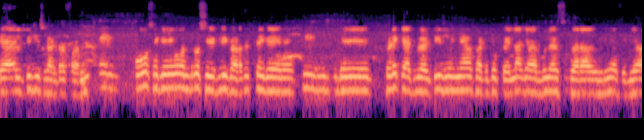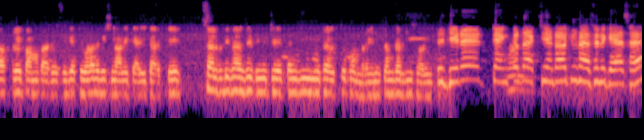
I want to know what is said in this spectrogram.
ਗਿਆ ਐਲਪੀਜੀ ਸਿਲੰਡਰ ਸੌਰੀ ਉਹ ਸੀਗੇ ਉਹ ਅੰਦਰੋਂ ਸੇਫਲੀ ਕੱਢ ਦਿੱਤੇ ਗਏ ਨੇ। ਤੇ ਜਿਹੜੇ ਕੈਜੂਅਲਟੀਜ਼ ਹੋਈਆਂ ਸਾਡੇ ਤੋਂ ਪਹਿਲਾਂ ਜਾਂ ਐਂਬੂਲੈਂਸ ਵਗੈਰਾ ਜਿਹੜੀਆਂ ਸੀਗੀਆਂ ਆਪਣੇ ਕੰਮ ਕਰ ਰਹੇ ਸੀਗੇ ਤੇ ਉਹਨਾਂ ਦੇ ਵਿੱਚ ਨਾਲ ਹੀ ਕੈਰੀ ਕਰਕੇ ਸੈਲਫ ਡਿਫੈਂਸ ਦੇ ਟੀਮ ਚੇਤਨ ਜੀ ਉਹ ਉੱਤੇ ਘੁੰਮ ਰਹੇ ਨੇ ਚੰਦਰ ਜੀ ਸੌਰੀ ਤੇ ਜਿਹੜੇ ਟੈਂਕਰ ਦਾ ਐਕਸੀਡੈਂਟ ਆ ਉਹ ਵੇਲੇ ਗੈਸ ਹੈ?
